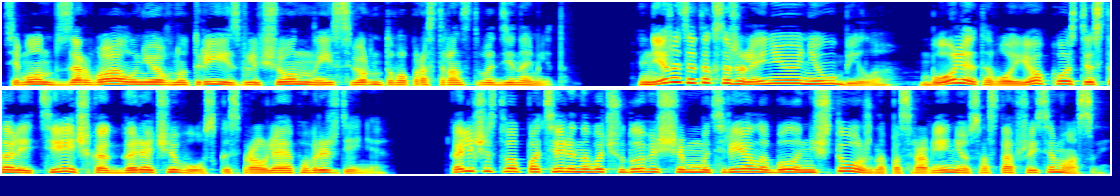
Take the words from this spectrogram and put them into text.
Тимон взорвал у нее внутри извлеченный из свернутого пространства динамит. Нежить это, к сожалению, не убила. Более того, ее кости стали течь, как горячий воск, исправляя повреждения. Количество потерянного чудовищем материала было ничтожно по сравнению с оставшейся массой.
